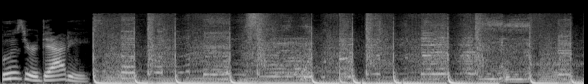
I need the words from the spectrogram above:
Who's your daddy?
